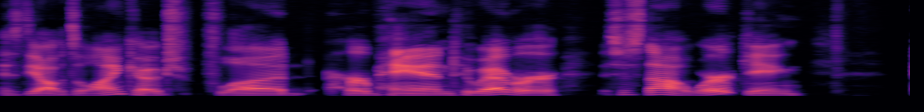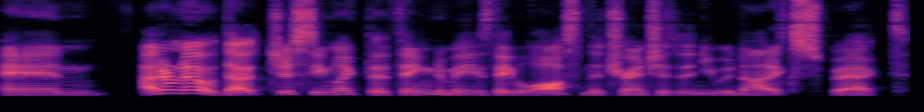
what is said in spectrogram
is the offensive line coach, Flood, Herb Hand, whoever. It's just not working. And I don't know. That just seemed like the thing to me is they lost in the trenches, and you would not expect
